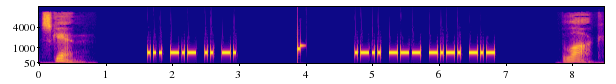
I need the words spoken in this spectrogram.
Skin. Lock.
